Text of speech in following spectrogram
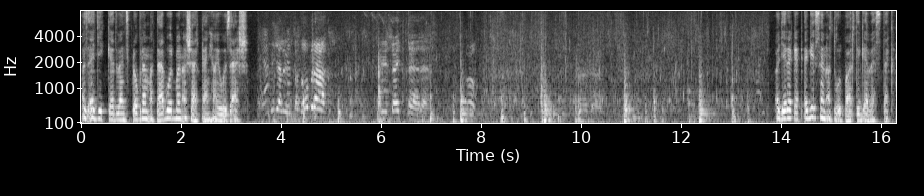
Az egyik kedvenc program a táborban a sárkányhajózás. Figyelünk a dobra, és egyszerre. Hopp. A gyerekek egészen a túlpartig eveztek.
